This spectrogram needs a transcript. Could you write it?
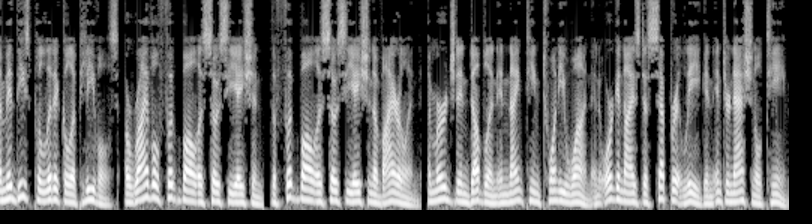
Amid these political upheavals, a rival football association, the Football Association of Ireland, emerged in Dublin in 1921 and organised a separate league and international team.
